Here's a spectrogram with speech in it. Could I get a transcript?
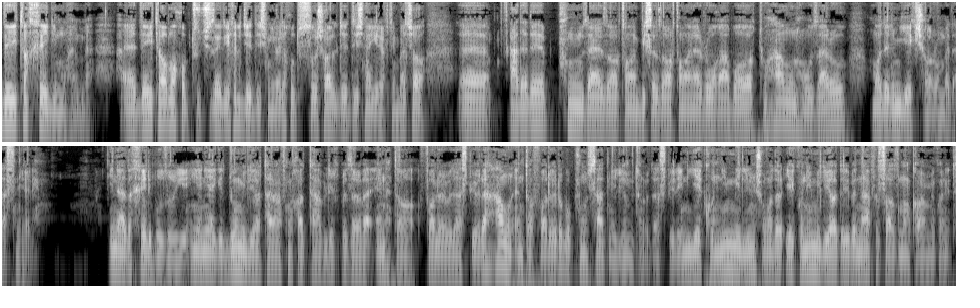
دیتا خیلی مهمه. دیتا ما خب تو چیزای دیگه خیلی جدیش می‌گیره ولی خب تو social جدیش نگرفتیم. بچه عدد 15 هزار تومن 20 هزار تومن رقبا تو همون حوزه رو ما داریم یک چهارم به دست میاریم. این عدد خیلی بزرگه این یعنی اگه دو میلیارد طرف می‌خواد تبلیغ بذاره و n تا فالوور به دست بیاره همون n تا فالوور رو با 500 میلیون می‌تونه به دست بیاره. یعنی یک و نیم میلیون شما دار یک و نیم میلیارد داری به نفع سازمان کار می‌کنید.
